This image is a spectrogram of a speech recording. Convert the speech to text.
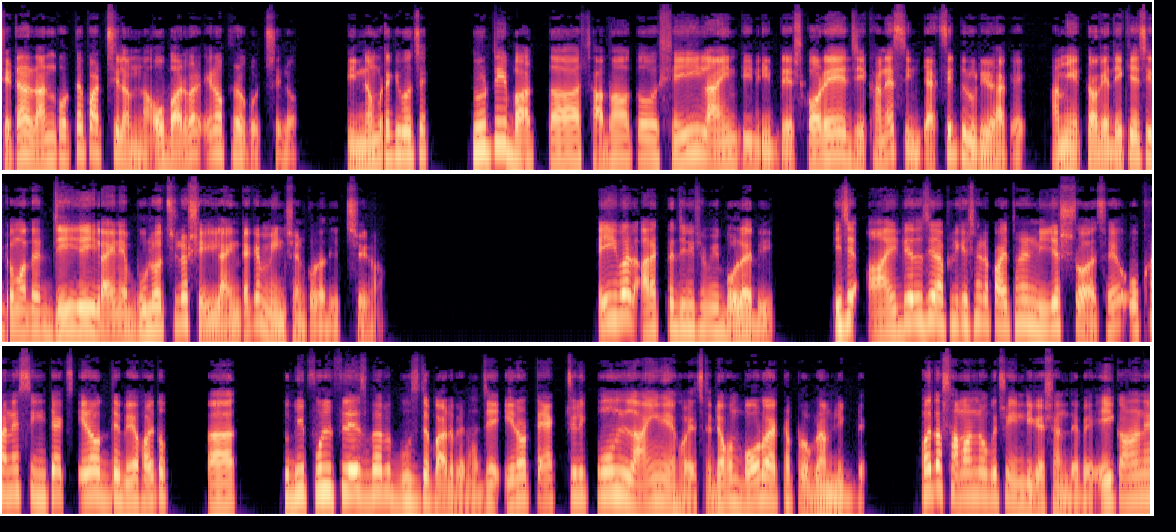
সেটা রান করতে পারছিলাম না। ও বারবার এরর ফেরো করছিল। তিন নম্বরে কি বলছে? ত্রুটি বার্তা সাধারণত সেই লাইনটি নির্দেশ করে যেখানে সিনট্যাক্সি ত্রুটি থাকে। আমি একটু আগে দেখিয়েছি তোমাদের যেই যেই লাইনে ভুল হচ্ছিল সেই লাইনটাকে মেনশন করে দিচ্ছিল এইবার আরেকটা জিনিস আমি বলে দিই। এই যে আইডেল যে অ্যাপ্লিকেশনটা পাইথনের নিজস্ব আছে, ওখানে সিনট্যাক্স এরর দেবে, হয়তো তুমি ফুল ভাবে বুঝতে পারবে না যে এররটা অ্যাকচুয়ালি কোন লাইনে হয়েছে, যখন বড় একটা প্রোগ্রাম লিখবে। হয়তো সামান্য কিছু ইন্ডিকেশন দেবে। এই কারণে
